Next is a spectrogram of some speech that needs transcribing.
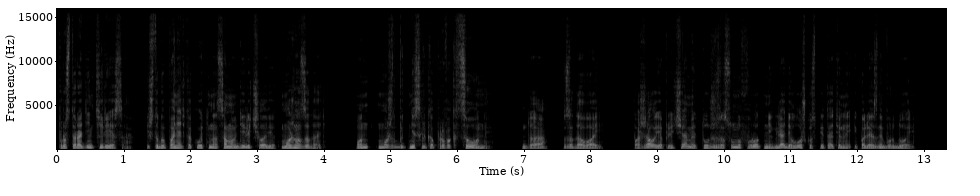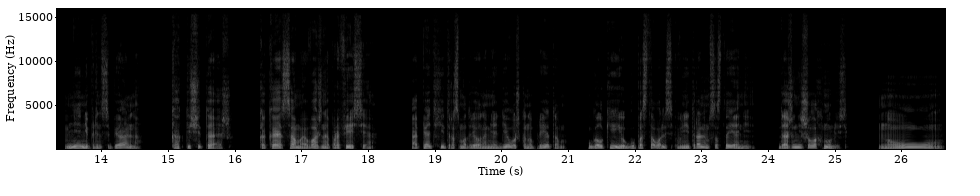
просто ради интереса, и чтобы понять, какой ты на самом деле человек, можно задать? Он может быть несколько провокационный». «Да, задавай». Пожал я плечами, тут же засунув в рот, не глядя, ложку с питательной и полезной бурдой. «Мне не принципиально. Как ты считаешь, какая самая важная профессия?» Опять хитро смотрела на меня девушка, но при этом уголки ее губ оставались в нейтральном состоянии, даже не шелохнулись. «Ну...»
